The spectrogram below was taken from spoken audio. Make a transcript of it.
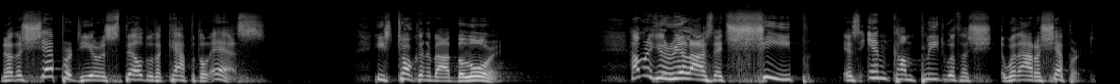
Now, the shepherd here is spelled with a capital S. He's talking about the Lord. How many of you realize that sheep is incomplete with a sh- without a shepherd?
